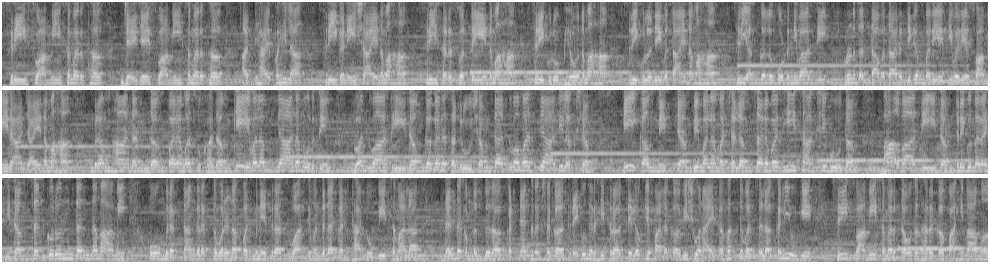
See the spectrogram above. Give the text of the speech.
श्री स्वामी समर्थ जय जय स्वामी समर्थ अध्याय पहिला श्री गणेशाय नमः श्री सरस्वतीये नमः श्री गुरुभ्यो नमः श्री कुलदेवताय नमः श्री अक्कलकोट निवासी पूर्णदत्तावतार दिगंबर येतिवर्य स्वामी राजाय नमः ब्रह्मानन्दं परमसुखदं केवलं ज्ञानमूर्तिं द्वन्द्वातीतं गगनसदृशं तत्त्वमस्यादिलक्ष्यम् एकं नित्यं विमलमचलं सर्वधी साक्षिभूतं भावातीतं त्रिगुणरहितं सद्गुरुं तन्नमामि। ॐ रक्ताङ्गरक्तवर्ण पद्मनेत्र सुवासिवन्दन कंठा टोपी समाला दंडकमंडलुधर कट्ट्यांकरक्षक त्रिगुणरहित्र त्रैलोक्यपालक विश्वनायक भक्तवत्सल कलियुगे श्रीस्वामी समर्थ औतधरक पाहि माम।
